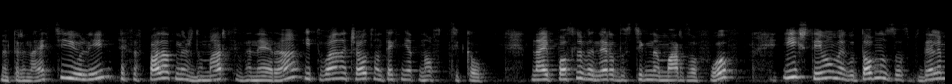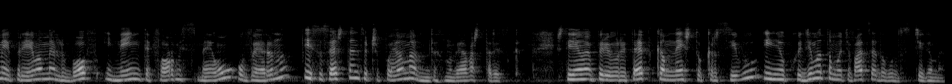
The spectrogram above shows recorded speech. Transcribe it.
На 13 юли е съвпадат между Марс и Венера и това е началото на техният нов цикъл. Най-после Венера достигна Марс в Лъв и ще имаме готовност да споделяме и приемаме любов и нейните форми смело, уверено и с усещането, че поемаме вдъхновяващ риск. Ще имаме приоритет към нещо красиво и необходимата мотивация да го достигаме.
